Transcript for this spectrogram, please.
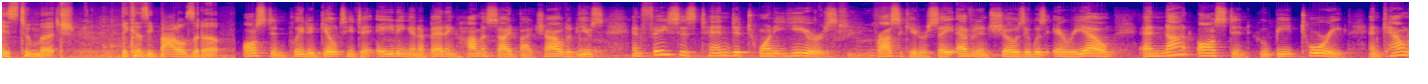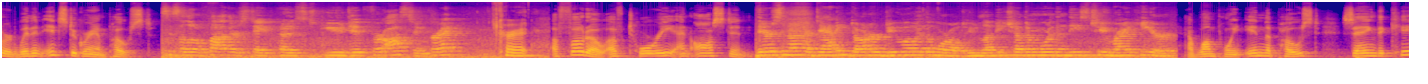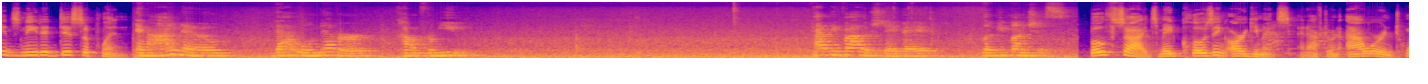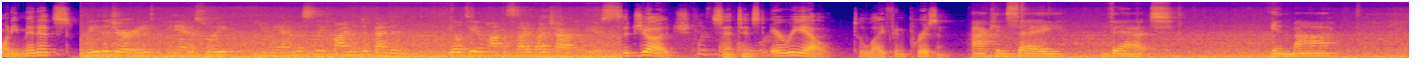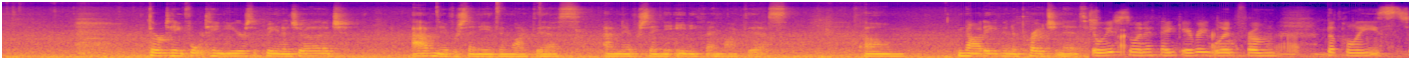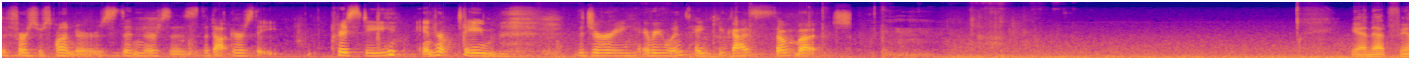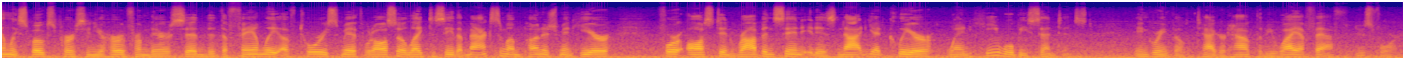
it's too much because he bottles it up. Austin pleaded guilty to aiding and abetting homicide by child abuse and faces 10 to 20 years. Prosecutors say evidence shows it was Ariel and not Austin who beat Tori and countered with an Instagram post. This is a little Father's Day post you did for Austin, correct? Correct. A photo of Tori and Austin. There's not a daddy daughter duo in the world who love each other more than these two right here. At one point in the post, saying the kids needed discipline. And I know that will never come from you. Happy Father's Day, babe. Love you bunches. Both sides made closing arguments, and after an hour and 20 minutes, We, the jury, unanimously, unanimously find the defendant guilty of homicide by child abuse. the judge sentenced Ariel to life in prison. I can say that in my 13, 14 years of being a judge, I've never seen anything like this. I've never seen anything like this. Um, not even approaching it. And we just want to thank everyone from the police to first responders, the nurses, the doctors, the Christy and her team, the jury, everyone. Thank you guys so much. And that family spokesperson you heard from there said that the family of Tori Smith would also like to see the maximum punishment here for Austin Robinson. It is not yet clear when he will be sentenced. In Greenville, Taggart Houck, WYFF News 4.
